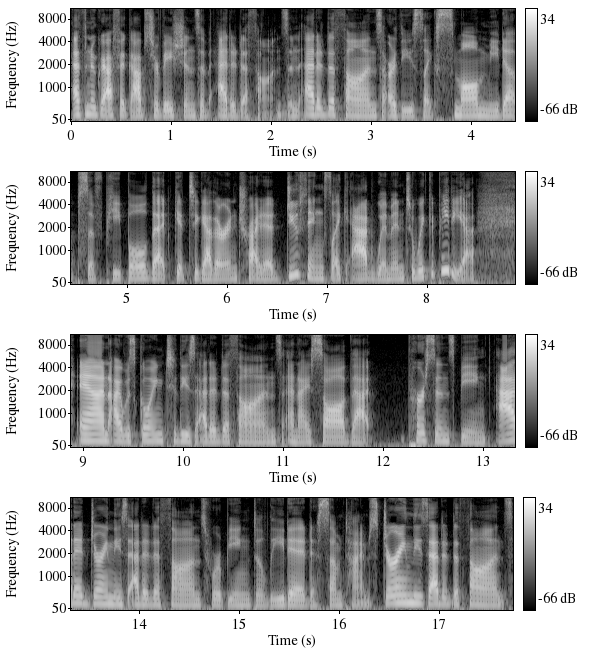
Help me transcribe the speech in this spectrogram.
ethnographic observations of editathons. And editathons are these like small meetups of people that get together and try to do things like add women to Wikipedia. And I was going to these editathons and I saw that persons being added during these editathons were being deleted sometimes during these editathons.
